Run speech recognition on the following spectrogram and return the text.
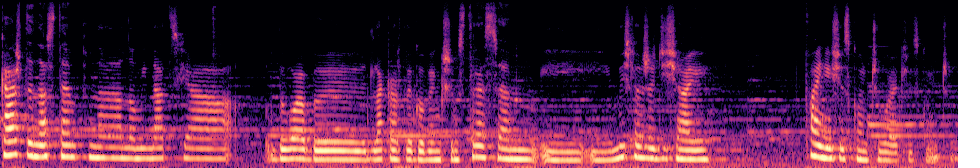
Każda następna nominacja byłaby dla każdego większym stresem i, i myślę, że dzisiaj fajnie się skończyło, jak się skończyło.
